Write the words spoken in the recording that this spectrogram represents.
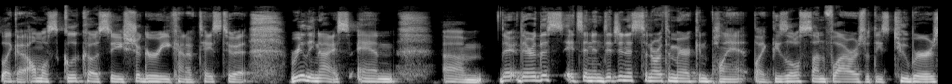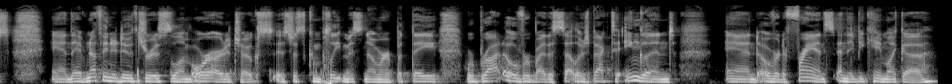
like a almost glucosey, sugary kind of taste to it. Really nice. And um, they're they're this. It's an indigenous to North American plant, like these little sunflowers with these tubers, and they have nothing to do with Jerusalem or artichokes. It's just complete misnomer. But they were brought over by the settlers back to England and over to France, and they became like a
